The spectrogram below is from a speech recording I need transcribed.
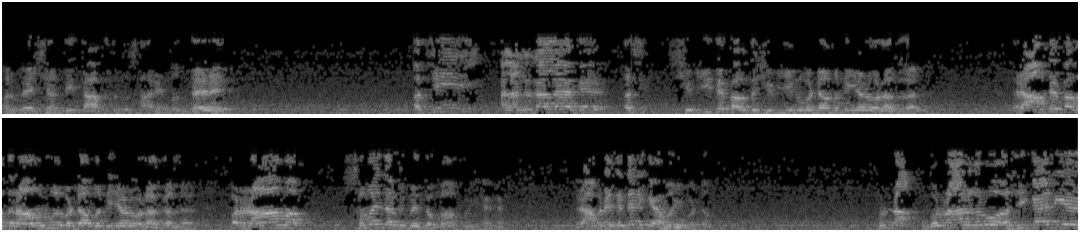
ਪਰਮੇਸ਼ਰ ਦੀ ਤਾਕਤ ਨੂੰ ਸਾਰੇ ਮੰਨਦੇ ਨੇ। ਅਸੀਂ ਅਲੱਗ ਗੱਲ ਹੈ ਕਿ ਅਸੀਂ ਸ਼ਿਵ ਜੀ ਦੇ ਭਗਤ ਸ਼ਿਵ ਜੀ ਨੂੰ ਵੱਡਾ ਮੰਨੀ ਜਾਣੋ ਅਲੱਗ ਗੱਲ ਹੈ। ਰਾਮ ਦੇ ਭਗਤ ਰਾਮ ਨੂੰ ਵੱਡਾ ਮੰਨੀ ਜਾਣ ਜਾਣੋ ਅਲੱਗ ਗੱਲ ਹੈ। ਪਰ ਰਾਮ ਸਮਝਦਾ ਵੀ ਮੇਰੇ ਤੋਂ ਮਾਂ ਕੋਈ ਹੈਗਾ ਰਾਮ ਨੇ ਕਦੇ ਨਹੀਂ ਕਿਹਾ ਹੋਈ ਵੱਡਾ। ਹੁਣ ਗੁਰੂ ਨਾਨਕ ਨੂੰ ਅਸੀਂ ਕਹਿ ਲਈਏ,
